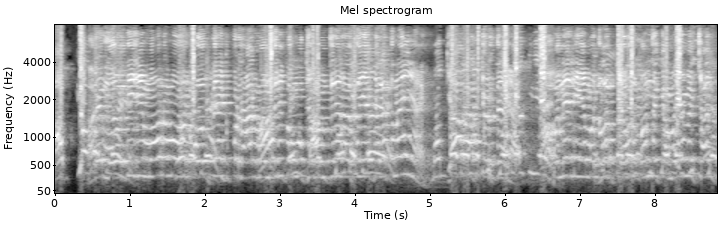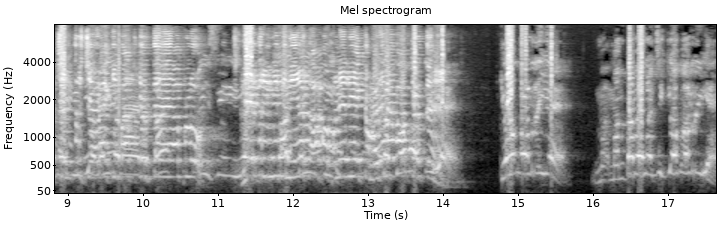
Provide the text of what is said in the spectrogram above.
आप क्यों अरे मोदी जी मौन मोहन बोलते हैं प्रधानमंत्री को मुख्यमंत्री रहते ये गलत नहीं है। क्या बात करते हैं? अपने लिए मतलब केवल बंद कमरे में चल चित्र चेहरे की बात करते हैं आप लोग। नेत्र नियत आप अपने लिए कमरे में बात करते हैं? क्यों बोल रही है? ममता बनर्जी क्यों बोल रही है?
